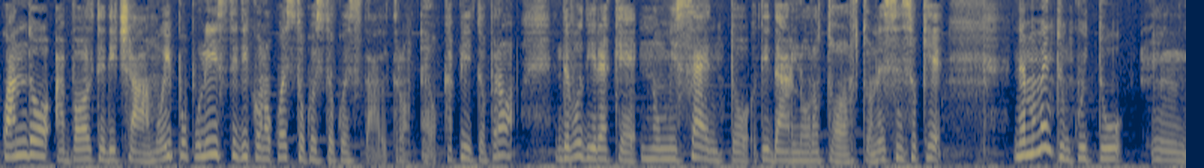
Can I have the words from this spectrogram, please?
quando a volte diciamo i populisti dicono questo, questo, quest'altro, eh, ho capito, però devo dire che non mi sento di dar loro torto, nel senso che nel momento in cui tu mm,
